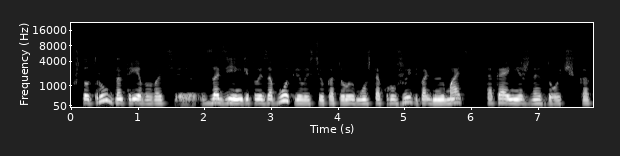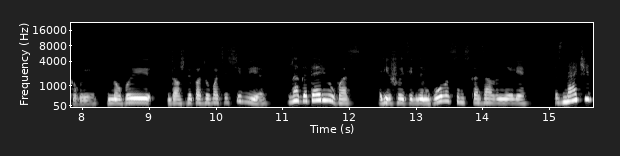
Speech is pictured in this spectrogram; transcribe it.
что трудно требовать э, за деньги той заботливостью, которую может окружить больную мать такая нежная дочь, как вы, но вы должны подумать о себе. Благодарю вас, решительным голосом сказала Нелли. Значит,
